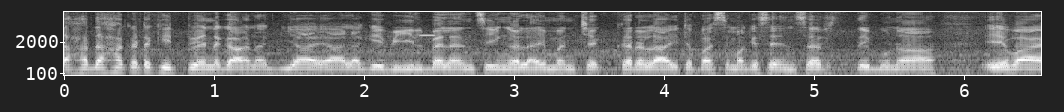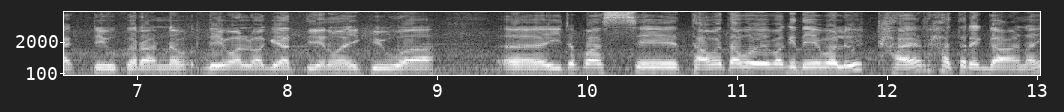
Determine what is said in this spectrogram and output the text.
දහදහකට කිට්ටු වෙන ගානක් ගියා. එයාලගේ වීල් බැලන්සිං අලයින්මන්ට් චෙක් කරලා ඊට පස්සේ මගේ සෙන්සර්ස් තිබුණා. ඒවා ඇක්ටිව් කරන්න දේවල් වගේක් තියෙනවායි කිව්වා. ඊට පස්සේ තව තව ඔය වගේ දේවලුයි ටයර් හතරේ ගානයි.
